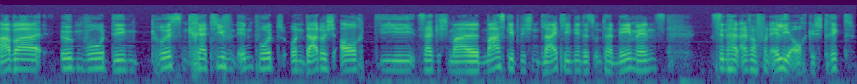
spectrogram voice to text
aber irgendwo den größten kreativen Input und dadurch auch die, sag ich mal, maßgeblichen Leitlinien des Unternehmens sind halt einfach von Ellie auch gestrickt.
